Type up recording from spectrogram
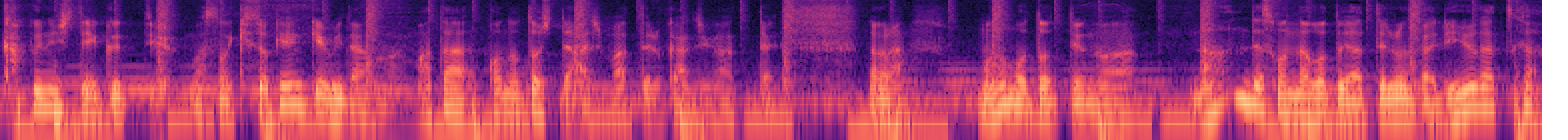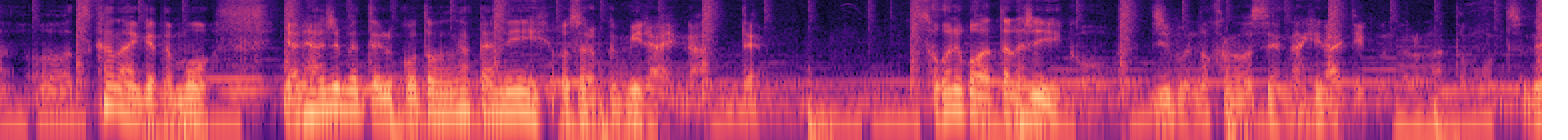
確認していくっていう、まあ、その基礎研究みたいなものがまたこの年で始まってる感じがあってだから物事っていうのはなんでそんなことやってるのか理由がつかつかないけどもやり始めてることの中におそらく未来があってそこにこう新しいこう自分の可能性が開いていくんだろうなと思うんですね。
